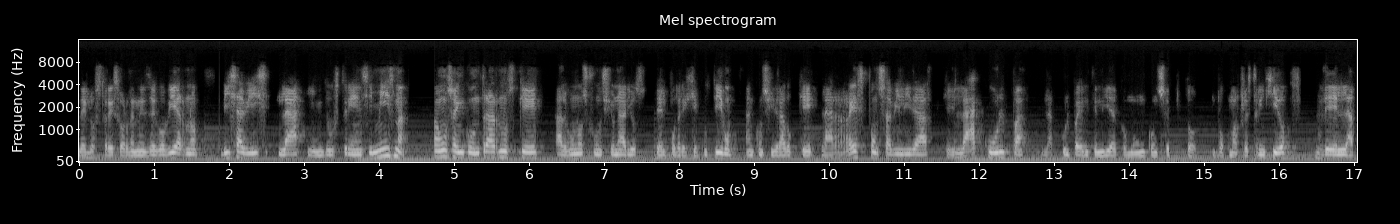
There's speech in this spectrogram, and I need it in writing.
de los tres órdenes de gobierno vis a vis la industria en sí misma vamos a encontrarnos que algunos funcionarios del Poder Ejecutivo han considerado que la responsabilidad, que la culpa, la culpa entendida como un concepto un poco más restringido, de la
